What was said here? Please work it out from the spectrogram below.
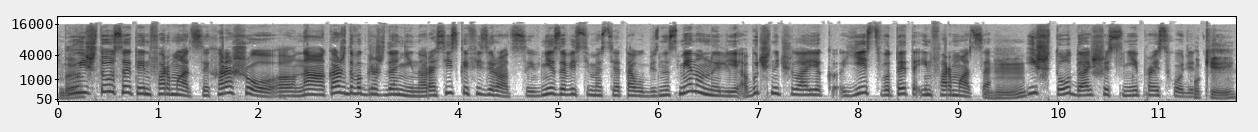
Да? Ну и что с этой информацией? Хорошо, э, на каждого гражданина Российской Федерации, вне зависимости от того, бизнесмен он или обычный человек, есть вот эта информация. Угу. И что дальше с ней происходит? Окей.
